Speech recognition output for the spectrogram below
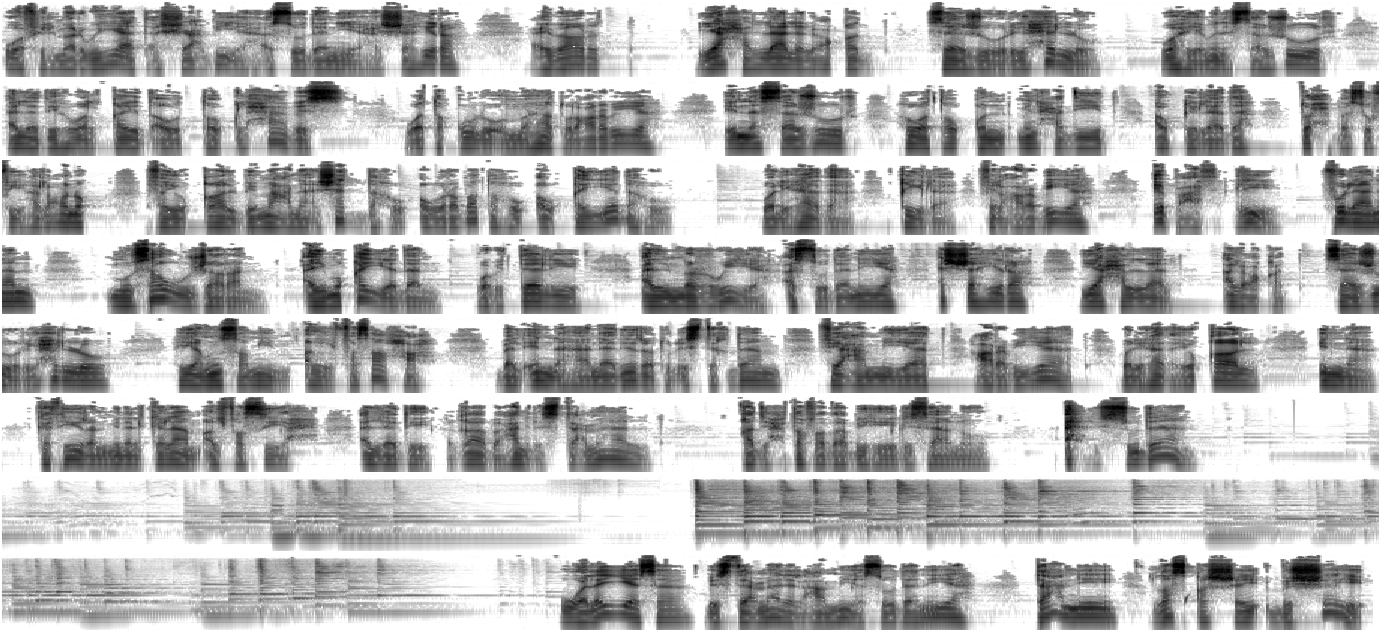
وفي المرويات الشعبية السودانية الشهيرة عبارة يا حلال العقد ساجور حلو وهي من الساجور الذي هو القيد أو الطوق الحابس. وتقول أمهات العربية إن الساجور هو طوق من حديد أو قلادة تحبس فيها العنق فيقال بمعنى شده أو ربطه أو قيده. ولهذا قيل في العربية ابعث لي فلانا مسوجرا أي مقيدا. وبالتالي المروية السودانية الشهيرة يا حلال العقد ساجور يحل هي من صميم الفصاحة. بل إنها نادرة الاستخدام في عاميات عربيات. ولهذا يقال إن كثيرا من الكلام الفصيح الذي غاب عن الاستعمال قد احتفظ به لسان أهل السودان. وليس باستعمال العامية السودانية تعني لصق الشيء بالشيء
